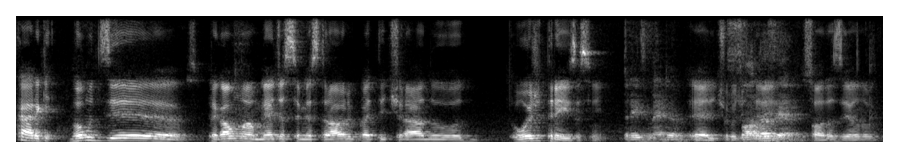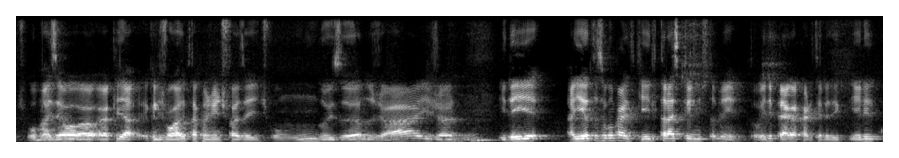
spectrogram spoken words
Cara, que- vamos dizer, pegar uma média semestral, ele vai ter tirado hoje três, assim. Três média É, ele tirou só de da três. zero. Só da Zeno. Tipo, mas é, o- é aquele, aquele advogado que tá com a gente faz aí, tipo, um, dois anos já, e já. Uhum. E daí aí entra a segunda parte, que ele traz cliente também. Então ele pega a carteira de. Ele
